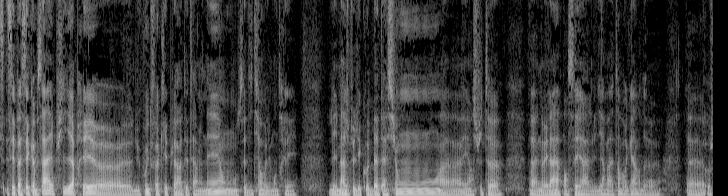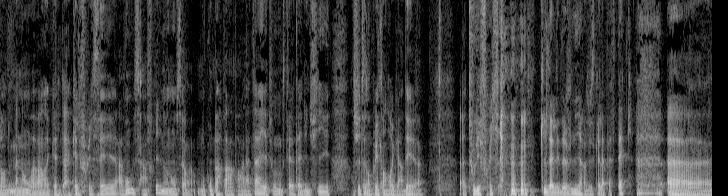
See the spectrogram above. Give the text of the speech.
c'est passé comme ça. Et puis après, euh, du coup, une fois que les pleurs étaient terminés, on s'est dit tiens, on va les montrer les images de l'écho de datation. euh, et ensuite, euh, euh, Noëlla a pensé à lui dire, bah attends, regarde, euh, aujourd'hui, maintenant, on va voir quel, à quel fruit c'est. Ah bon, mais c'est un fruit Non, non, on compare par rapport à la taille et tout. Donc c'était la taille d'une figue. Ensuite, elles ont pris le temps de regarder euh, tous les fruits qu'il allait devenir jusqu'à la pastèque. Euh,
